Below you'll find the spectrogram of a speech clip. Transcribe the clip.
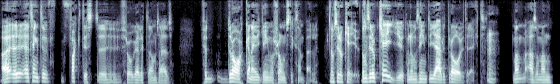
Ja, jag, jag tänkte faktiskt eh, fråga lite om så här. För drakarna i Game of Thrones till exempel. De ser okej ut. De ser okej ut, men de ser inte jävligt bra ut direkt. Mm. Man, alltså man,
